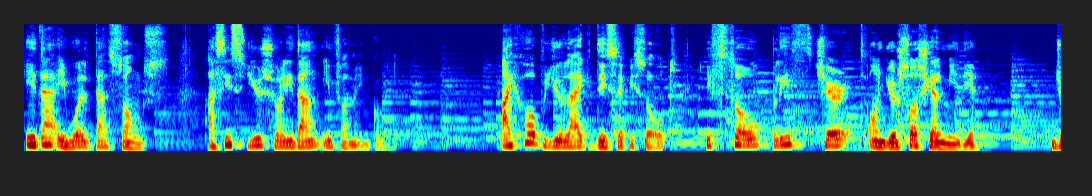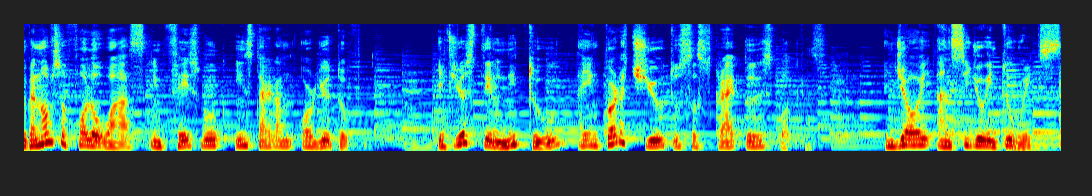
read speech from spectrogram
ida y vuelta songs, as is usually done in flamenco. I hope you liked this episode. If so, please share it on your social media. You can also follow us in Facebook, Instagram, or YouTube. If you still need to, I encourage you to subscribe to this podcast. Enjoy and see you in two weeks.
